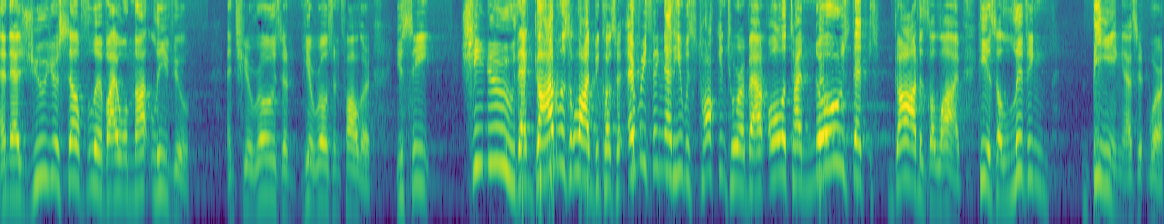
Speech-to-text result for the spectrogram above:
and as you yourself live, I will not leave you. And she arose and he arose and followed her. You see, she knew that God was alive because of everything that he was talking to her about all the time, knows that God is alive. He is a living being, as it were.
